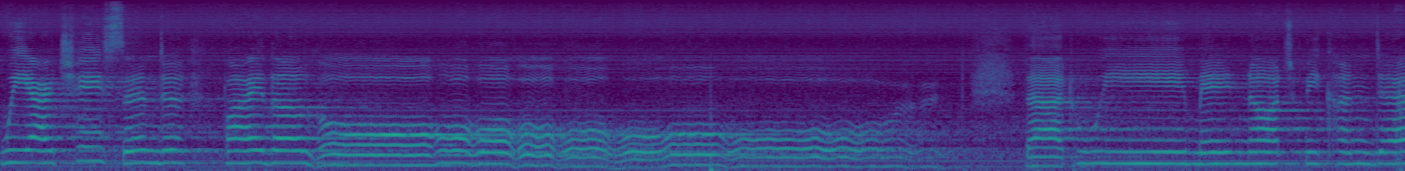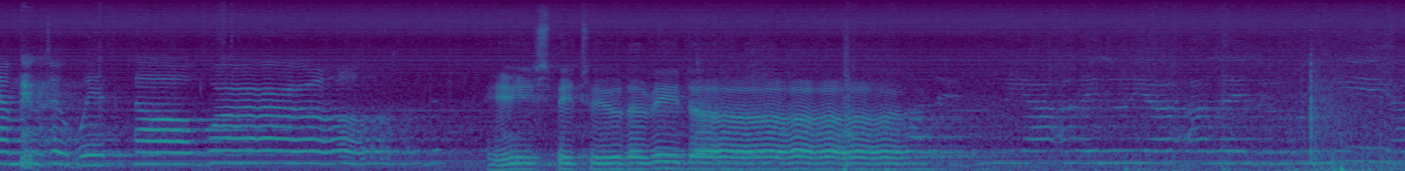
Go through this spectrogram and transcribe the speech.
we are chastened by the Lord, that we may not be condemned with the world. Peace be to the reader. Alleluia, alleluia, alleluia.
